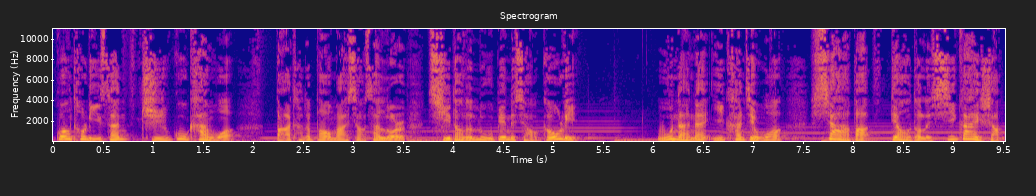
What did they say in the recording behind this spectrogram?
光头李三只顾看我，把他的宝马小三轮骑到了路边的小沟里。吴奶奶一看见我，下巴掉到了膝盖上。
